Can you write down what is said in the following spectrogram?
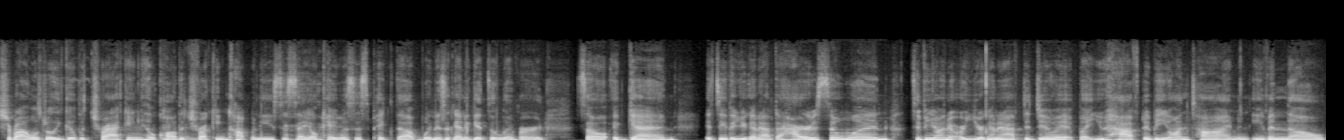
Shabal was really good with tracking. He'll call the mm-hmm. trucking companies to say, okay, was this picked up? When is it going to get delivered? So again, it's either you're going to have to hire someone to be on it or you're going to have to do it, but you have to be on time. And even though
